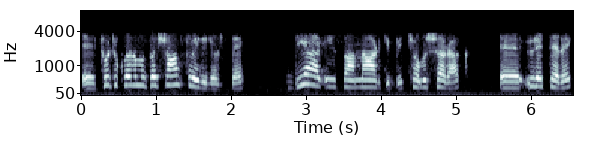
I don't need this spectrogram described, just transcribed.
E, çocuklarımıza şans verilirse diğer insanlar gibi çalışarak, e, üreterek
